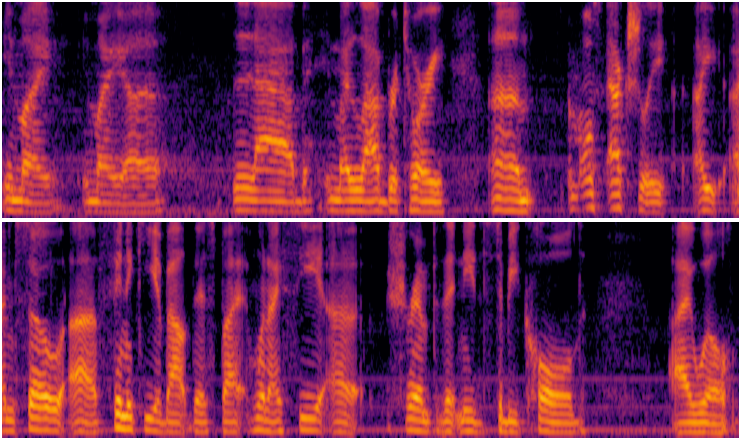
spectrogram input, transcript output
in my in my uh, lab in my laboratory. Um, I'm also actually I I'm so uh, finicky about this, but when I see a shrimp that needs to be cold, I will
